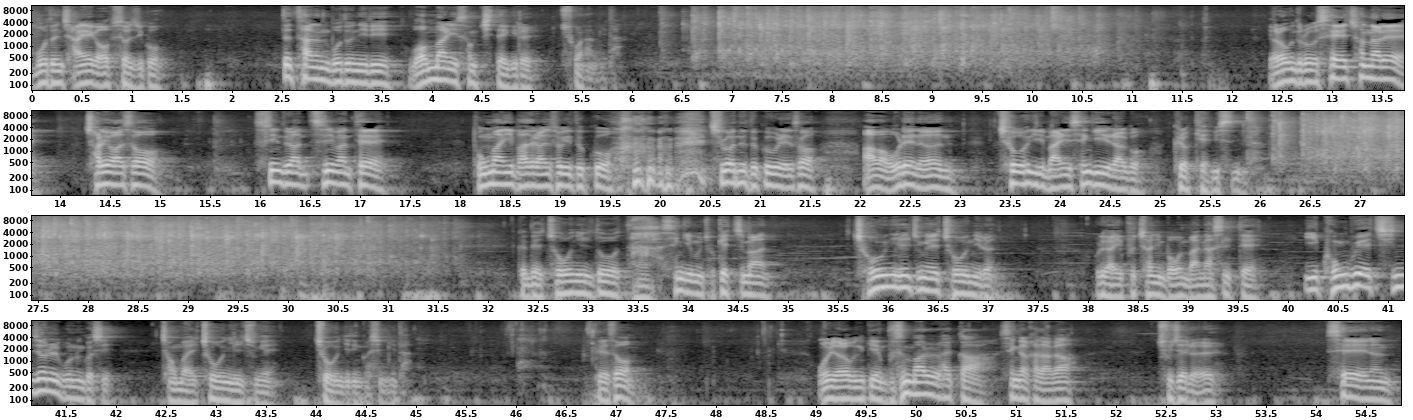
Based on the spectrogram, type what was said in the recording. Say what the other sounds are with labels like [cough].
모든 장애가 없어지고 뜻하는 모든 일이 원만히 성취되기를 축원합니다. 여러분들은 새해 첫날에 절에 와서 스님들 스님한테 복 많이 받으라는 소리 듣고 [laughs] 축원도 듣고 그래서 아마 올해는 좋은 일이 많이 생기리라고 그렇게 믿습니다. 근데 좋은 일도 다 생기면 좋겠지만 좋은 일 중에 좋은 일은 우리가 이 부처님 법을 만났을 때 이 공부의 진전을 보는 것이 정말 좋은 일 중에 좋은 일인 것입니다. 그래서 오늘 여러분께 무슨 말을 할까 생각하다가 주제를 새해에는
